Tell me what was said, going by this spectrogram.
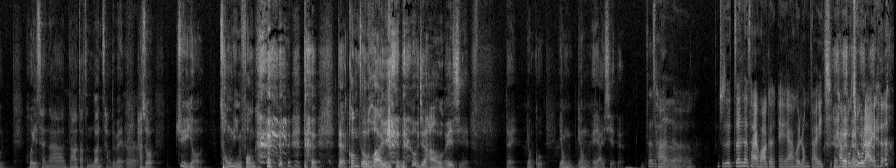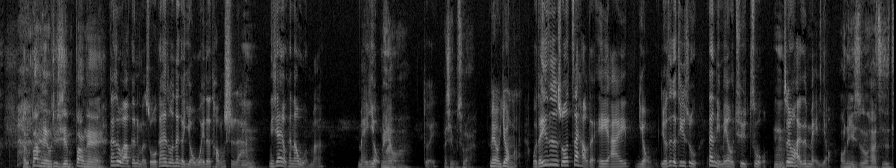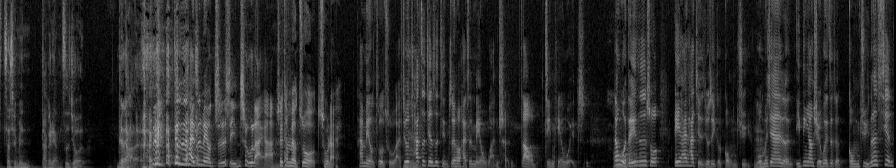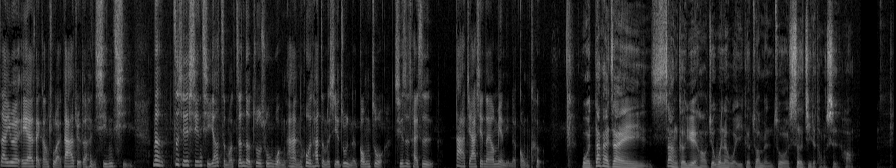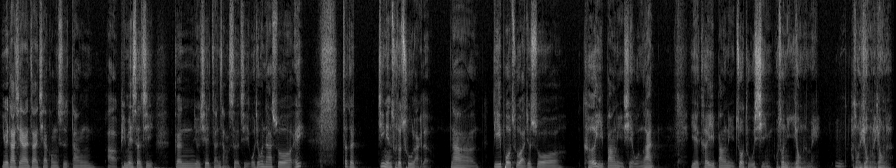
灰尘啊，然后长成乱草，对不对？嗯、他说具有丛林风 的 的空中花园，我觉得好会写。对，用古用用 AI 写的，真的就是真的才华跟 AI 会融在一起，看不出来了。很棒哎，我觉得写很棒哎。但是我要跟你们说，我刚才说那个有为的同事啊。嗯你现在有看到文吗？没有，没有啊。对，他写不出来，没有用哦。我的意思是说，再好的 AI 有有这个技术，但你没有去做，嗯，最后还是没有。哦，你意思说他只是在前面打个两字就没打了，对，就是还是没有执行出来啊，所以他没有做出来，他没有做出来，就是他这件事情最后还是没有完成，到今天为止。但我的意思是说。哦 AI 它其实就是一个工具，嗯、我们现在人一定要学会这个工具。那现在因为 AI 才刚出来，大家觉得很新奇。那这些新奇要怎么真的做出文案，或者他怎么协助你的工作，其实才是大家现在要面临的功课。我大概在上个月哈，就问了我一个专门做设计的同事哈，因为他现在在其他公司当啊平面设计跟有些展场设计，我就问他说：“哎，这个。”今年初就出来了，那第一波出来就说可以帮你写文案，也可以帮你做图形。我说你用了没？嗯，他说用了用了。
